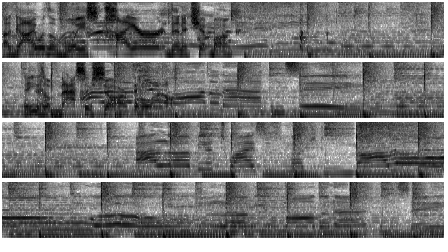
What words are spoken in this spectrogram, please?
a guy with a voice higher than a chipmunk. And he was a massive star for a while. More than I can say. I love you twice as much tomorrow. Oh, love you more than I can say.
